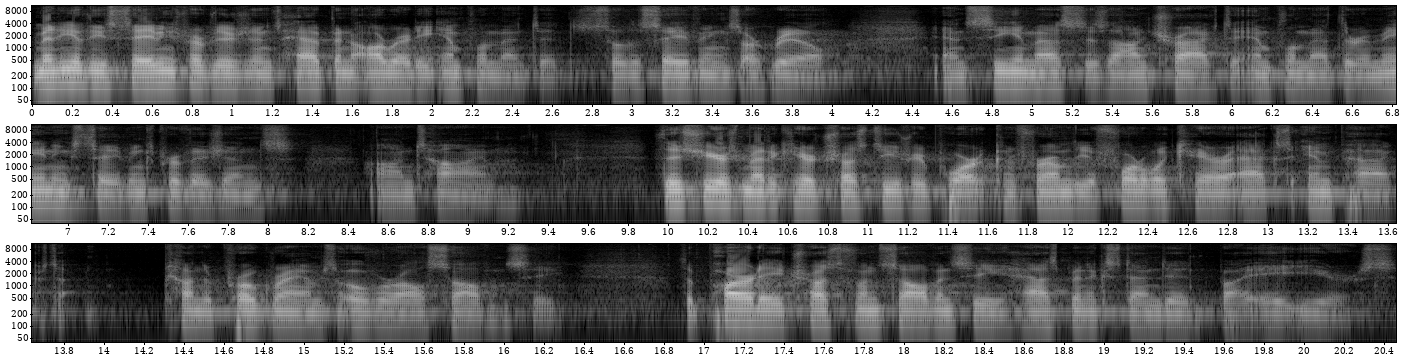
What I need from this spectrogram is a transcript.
Many of these savings provisions have been already implemented, so the savings are real, and CMS is on track to implement the remaining savings provisions on time. This year's Medicare Trustees Report confirmed the Affordable Care Act's impact on the program's overall solvency. The Part A trust fund solvency has been extended by eight years.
